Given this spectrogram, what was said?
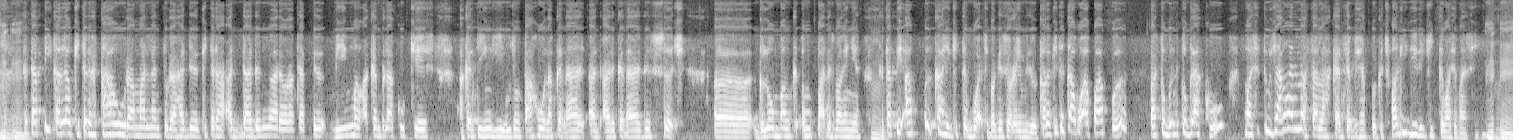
Mm-hmm. Tetapi kalau kita dah tahu ramalan tu dah ada, kita dah, dah dengar ada orang kata memang akan berlaku kes, akan tinggi hujung tahun akan ada, ada, akan ada search uh, gelombang keempat dan sebagainya. Mm. Tetapi apakah yang kita buat sebagai seorang individu? Kalau kita tak buat apa-apa, lepas tu benda tu berlaku, masa tu janganlah salahkan siapa-siapa kecuali diri kita masing-masing. Mm-hmm.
